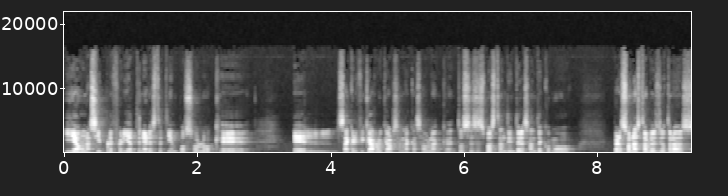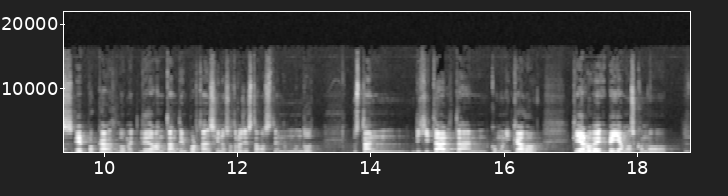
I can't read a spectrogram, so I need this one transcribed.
y aún así prefería tener este tiempo solo que el sacrificarlo y quedarse en la Casa Blanca. Entonces es bastante interesante como personas tal vez de otras épocas le daban tanta importancia y nosotros ya estamos en un mundo pues, tan digital, tan comunicado, que ya lo ve- veíamos como, pues,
